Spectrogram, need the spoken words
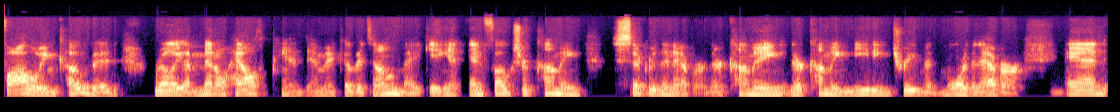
following COVID, really a mental health pandemic of its own making, and, and folks are coming sicker than ever. They're coming, they're coming needing treatment more than ever. And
